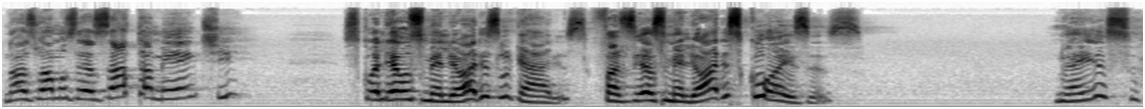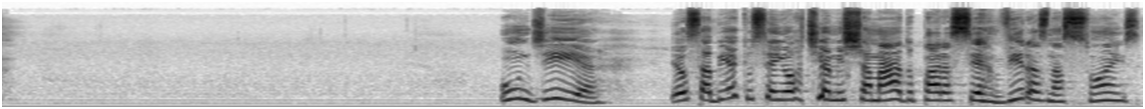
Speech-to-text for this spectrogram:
nós vamos exatamente escolher os melhores lugares, fazer as melhores coisas. Não é isso? Um dia, eu sabia que o Senhor tinha me chamado para servir as nações.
